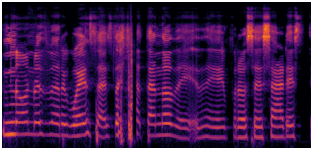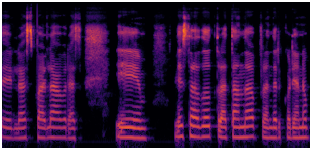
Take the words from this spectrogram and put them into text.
No, no es vergüenza. Estoy tratando de, de procesar este, las palabras. Eh, he estado tratando de aprender coreano,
